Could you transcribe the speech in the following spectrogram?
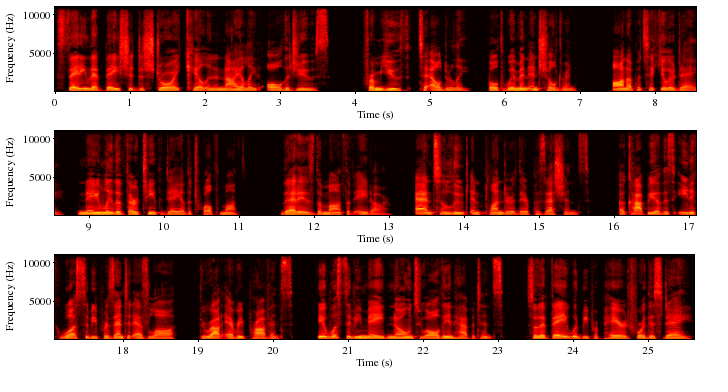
stating that they should destroy, kill, and annihilate all the Jews, from youth to elderly, both women and children, on a particular day, namely the thirteenth day of the twelfth month, that is, the month of Adar. and to loot and plunder their possessions. A copy of this edict was to be presented as law throughout every province. It was to be made known to all the inhabitants, so that they would be prepared for this day.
